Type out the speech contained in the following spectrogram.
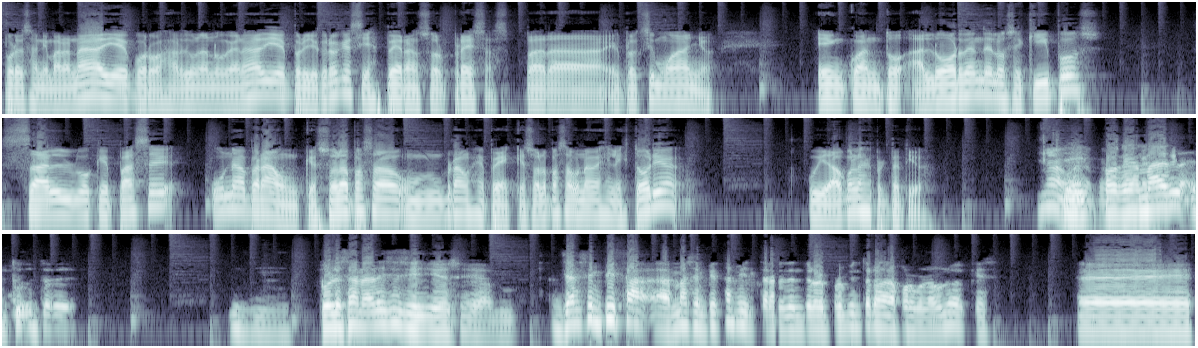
por desanimar a nadie, por bajar de una nube a nadie, pero yo creo que si esperan sorpresas para el próximo año en cuanto al orden de los equipos, salvo que pase una Brown, que solo ha pasado un Brown GP, que solo ha pasado una vez en la historia, cuidado con las expectativas. No, bueno, porque además tú, tú, lees análisis y, ya se empieza, además se empieza a filtrar dentro del propio entorno de la Fórmula 1 que es eh,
